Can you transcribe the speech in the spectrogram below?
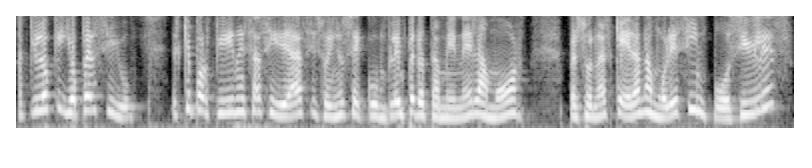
Aquí lo que yo percibo es que por fin esas ideas y sueños se cumplen, pero también el amor. Personas que eran amores imposibles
